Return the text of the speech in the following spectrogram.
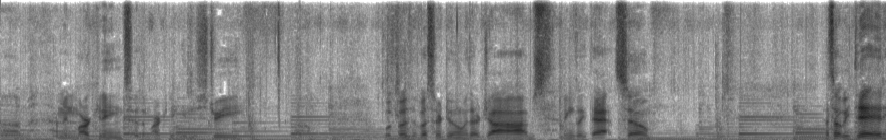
Um, I'm in marketing, so the marketing industry, um, what both of us are doing with our jobs, things like that. So that's what we did.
